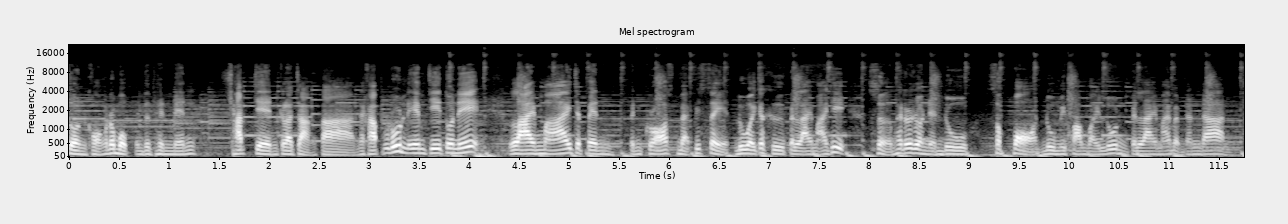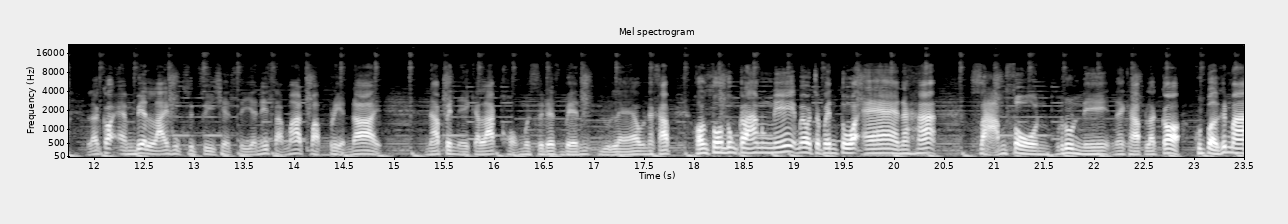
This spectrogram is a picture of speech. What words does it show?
ส่วนของระบบ Entertainment ชัดเจนกระจ่างตานะครับ รุ่น MG ตัวนี้ลายไม้จะเป็นเป็น cross แบบพิเศษด้วยก็คือเป็นลายไม้ที่เสริมให้รถยนต์เนี่ยดูสปอร์ตดูมีความวัยรุ่น เป็นลายไม้แบบด้านๆแล้วก็ Ambient Light 64 เฉดสีอันนี้สามารถปรับเปลี่ยนได้นะเป็นเอกลักษณ์ของ Mercedes-Benz อยู่แล้วนะครับคอนโซลตรงกลางตรงนี้ไม่ว่าจะเป็นตัวแอร์นะฮะสามโซนรุ่นนี้นะครับแล้วก็คุณเปิดขึ้นมา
